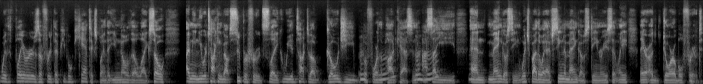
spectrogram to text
with flavors of fruit that people can't explain that you know they'll like? So, I mean, you were talking about superfruits, like we had talked about goji before the Mhm. podcast, and Mhm. acai and mangosteen. Which, by the way, I've seen a mangosteen recently. They are adorable fruit.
